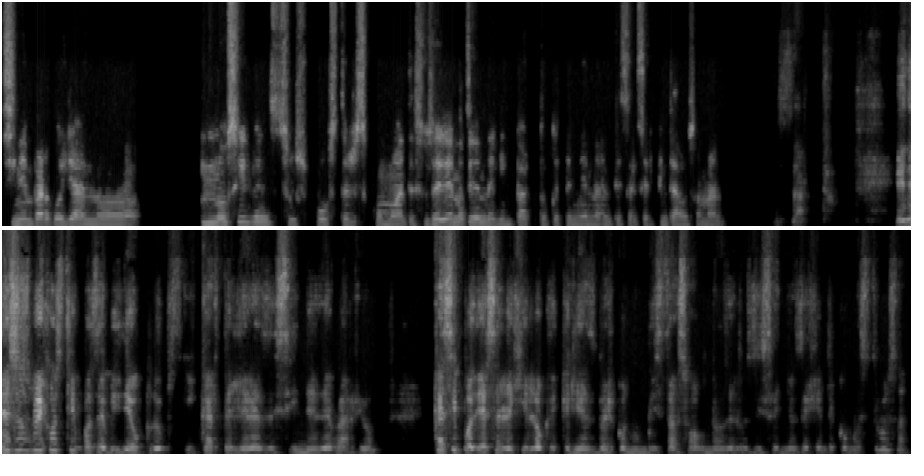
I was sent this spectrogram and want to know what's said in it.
Sin embargo, ya no, no sirven sus pósters como antes, o sea, ya no tienen el impacto que tenían antes al ser pintados a mano. Exacto. En esos viejos tiempos de videoclubs y carteleras de cine de barrio, casi podías elegir lo que querías ver con un vistazo a uno de los diseños de gente como Struzan,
